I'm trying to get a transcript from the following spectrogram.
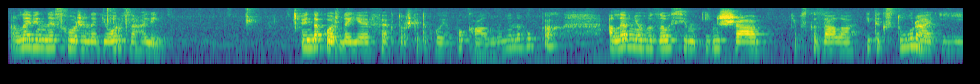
але він не схожий на Dior взагалі. Він також дає ефект трошки такого покалування на губках, але в нього зовсім інша, я б сказала, і текстура, і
